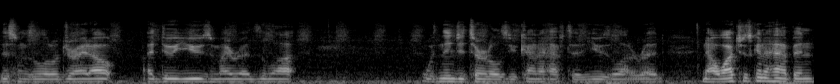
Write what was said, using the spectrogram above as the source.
This one's a little dried out. I do use my reds a lot. With Ninja Turtles, you kind of have to use a lot of red. Now watch what's going to happen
